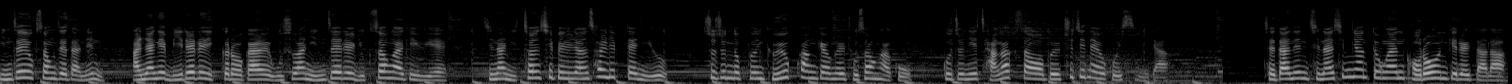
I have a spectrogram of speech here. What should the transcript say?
인재육성재단은 안양의 미래를 이끌어갈 우수한 인재를 육성하기 위해 지난 2011년 설립된 이후 수준 높은 교육 환경을 조성하고 꾸준히 장학 사업을 추진해오고 있습니다. 재단은 지난 10년 동안 걸어온 길을 따라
